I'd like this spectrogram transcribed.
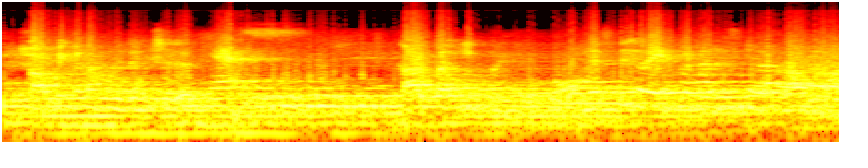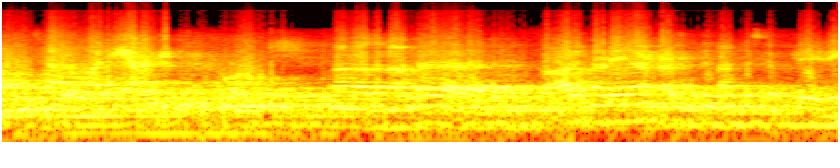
ஷாப்பிங் எல்லாம் முடிஞ்சிருச்சு. கார் பார்க்கிங் பண்ணிருக்கோம் நாங்கள் அதனால கால்நடையாக நடந்து நாங்கள் செப்பிலே ஏறி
